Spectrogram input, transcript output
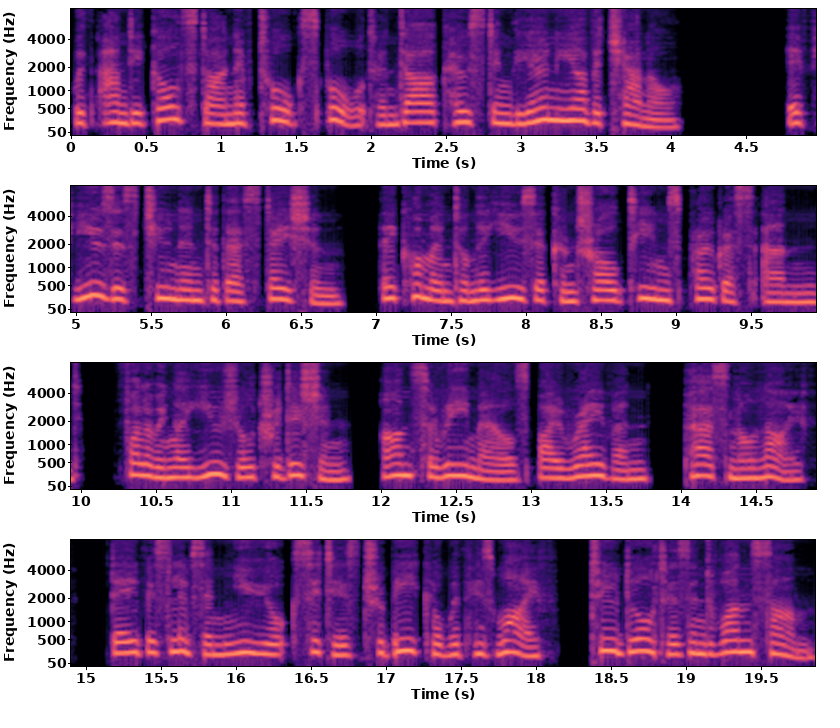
with Andy Goldstein of Talk Sport and Darke hosting the only other channel. If users tune into their station, they comment on the user-controlled team's progress and, following a usual tradition, answer emails by Raven, personal life. Davies lives in New York City's Tribeca with his wife, two daughters and one son.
